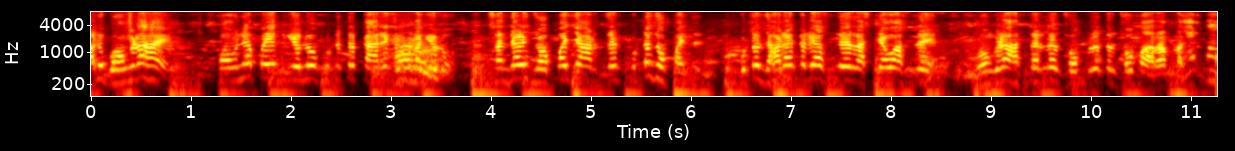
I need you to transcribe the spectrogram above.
आणि घोंगडा आहे पाहुण्या पैत गेलो कुठं तर कार्यक्रमाला गेलो. संध्याकाळी झोपायची अडचण कुठं झोपायचं? कुठं झाडाकडे असले रस्त्यावर असले घोंगडा हातरलं झोपलं तर झोप आराम लागतो.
